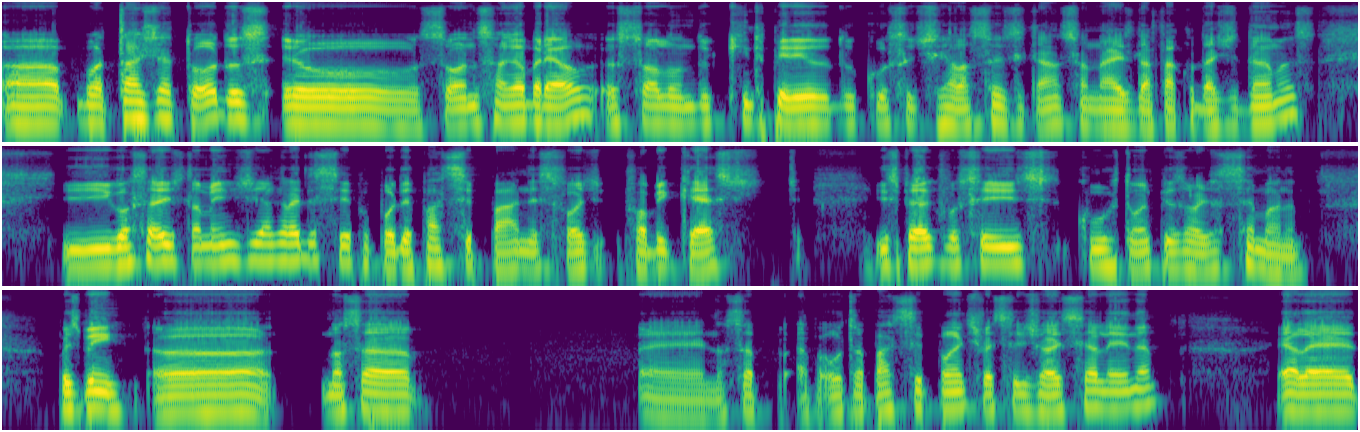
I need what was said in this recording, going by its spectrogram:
Uh, boa tarde a todos, eu sou Anderson Gabriel, eu sou aluno do quinto período do curso de Relações Internacionais da Faculdade de Damas e gostaria também de agradecer por poder participar nesse Fobcast e espero que vocês curtam o episódio dessa semana. Pois bem, uh, nossa, é, nossa outra participante vai ser Joyce Helena, ela é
